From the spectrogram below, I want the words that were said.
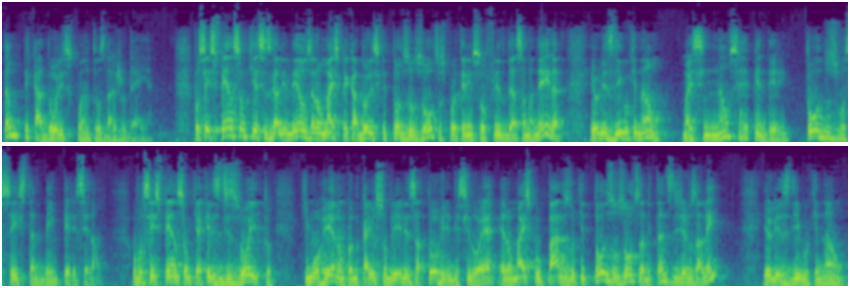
tão pecadores quanto os da Judéia. Vocês pensam que esses galileus eram mais pecadores que todos os outros por terem sofrido dessa maneira? Eu lhes digo que não, mas se não se arrependerem, todos vocês também perecerão. Ou vocês pensam que aqueles 18 que morreram quando caiu sobre eles a torre de Siloé eram mais culpados do que todos os outros habitantes de Jerusalém? Eu lhes digo que não,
